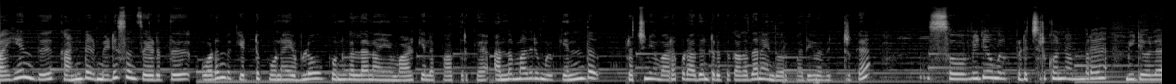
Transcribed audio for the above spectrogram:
பயந்து கண்ட மெடிசன்ஸ் எடுத்து உடம்பு கெட்டு போன எவ்வளோ பொண்களை நான் என் வாழ்க்கையில் பார்த்துருக்கேன். அந்த மாதிரி உங்களுக்கு எந்த பிரச்சனையும் வரக்கூடாதுன்றதுக்காக தான் நான் இந்த ஒரு பதிவை விட்டுருக்கேன். ஸோ வீடியோ உங்களுக்கு பிடிச்சிருக்கோன்னு நம்புகிறேன் வீடியோவில்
